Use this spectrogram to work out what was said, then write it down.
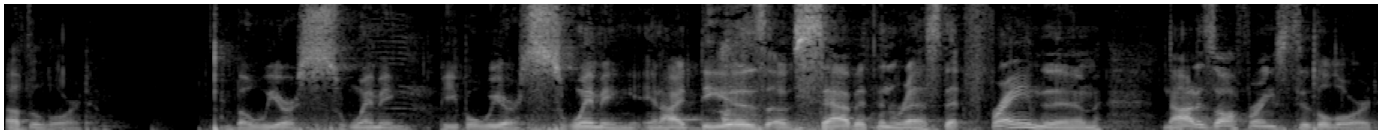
of the Lord. But we are swimming, people, we are swimming in ideas of Sabbath and rest that frame them not as offerings to the Lord,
